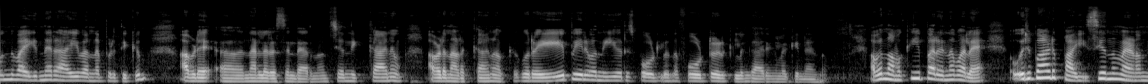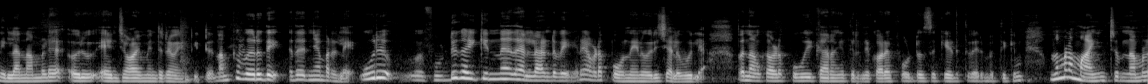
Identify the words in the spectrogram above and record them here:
ഒന്ന് വൈകുന്നേരം ആയി വന്നപ്പോഴത്തേക്കും അവിടെ നല്ല രസമുണ്ടായിരുന്നു. വെച്ചാൽ നിൽക്കാനും അവിടെ നടക്കാനും ഒക്കെ കുറേ പേര് വന്ന് ഈ ഒരു സ്പോട്ടിൽ നിന്ന് ഫോട്ടോ എടുക്കലും കാര്യങ്ങളൊക്കെ ഉണ്ടായിരുന്നു. അപ്പോൾ നമുക്ക് ഈ പറയുന്ന പോലെ ഒരുപാട് പൈസയൊന്നും വേണമെന്നില്ല നമ്മുടെ ഒരു എൻജോയ്മെന്റിന് വേണ്ടിയിട്ട്. നമുക്ക് വെറുതെ അത് ഞാൻ പറയില്ലേ ഒരു ഫുഡ് കഴിക്കുന്നതല്ലാണ്ട് വേറെ അവിടെ പോകുന്നതിന് ഒരു ചിലവില്ല അപ്പോൾ നമുക്ക് അവിടെ പോയി കറങ്ങി തിരിഞ്ഞ് കുറേ ഫോട്ടോസൊക്കെ എടുത്ത് വരുമ്പോഴത്തേക്കും നമ്മുടെ മൈൻഡും നമ്മൾ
